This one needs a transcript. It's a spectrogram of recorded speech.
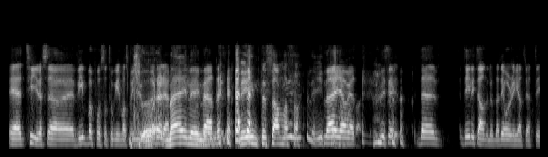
eh, Tyresö-vibbar på som tog in massor med djurgårdare. Nej, nej, nej, nej. Det är inte samma sak. nej, jag vet. Vi ser, det, det är lite annorlunda, det har du helt rätt i.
